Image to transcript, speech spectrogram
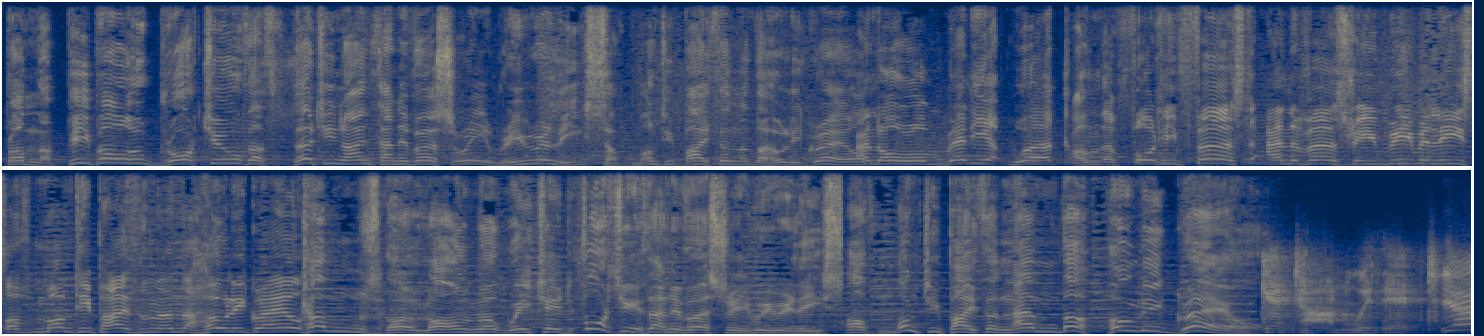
from the people who brought you the 39th anniversary re release of Monty Python and the Holy Grail. And are already at work on the 41st anniversary re release of Monty Python and the Holy Grail. comes the long awaited 40th anniversary re release of Monty Python and the Holy Grail. Get on with it. Yes,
